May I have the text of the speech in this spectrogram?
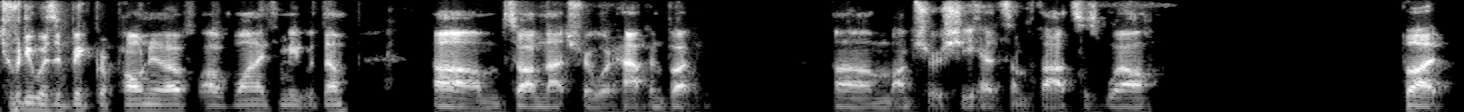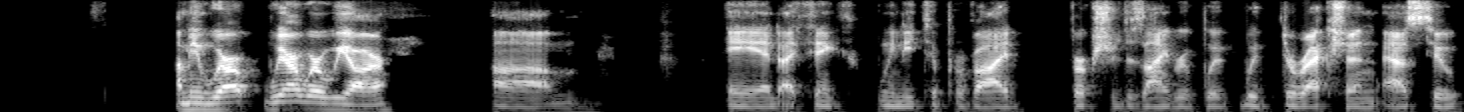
Judy was a big proponent of of wanting to meet with them. Um, so I'm not sure what happened, but um, I'm sure she had some thoughts as well. But I mean, we're we are where we are. Um, and I think we need to provide Berkshire Design Group with with direction as to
